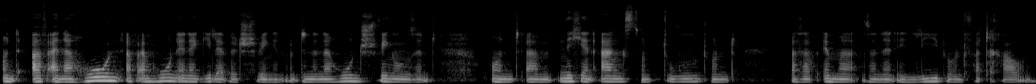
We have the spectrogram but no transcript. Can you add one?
und auf einer hohen, auf einem hohen Energielevel schwingen und in einer hohen Schwingung sind und ähm, nicht in Angst und Wut und was auch immer, sondern in Liebe und Vertrauen.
